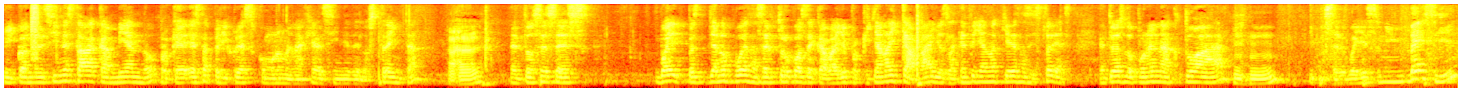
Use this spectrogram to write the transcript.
Y cuando el cine estaba cambiando, porque esta película es como un homenaje al cine de los 30, Ajá. entonces es, güey, pues ya no puedes hacer trucos de caballo porque ya no hay caballos, la gente ya no quiere esas historias. Entonces lo ponen a actuar y pues el güey es un imbécil,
